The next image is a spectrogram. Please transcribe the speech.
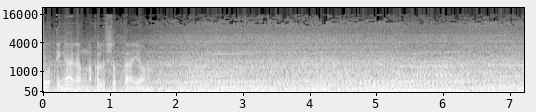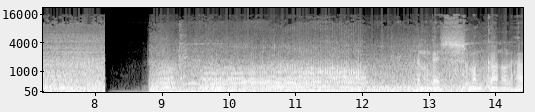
Buti nga lang nakalusot tayo. Guys magkano lahat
